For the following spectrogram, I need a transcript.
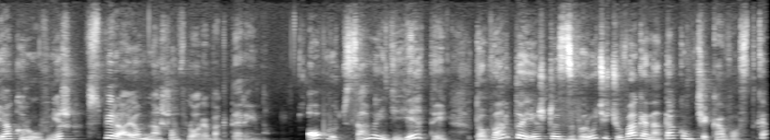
jak również wspierają naszą florę bakteryjną. Oprócz samej diety, to warto jeszcze zwrócić uwagę na taką ciekawostkę.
